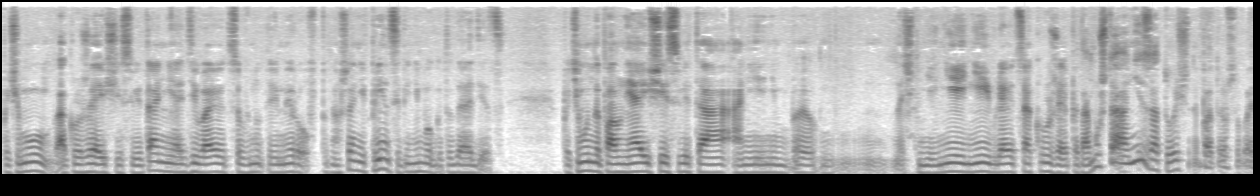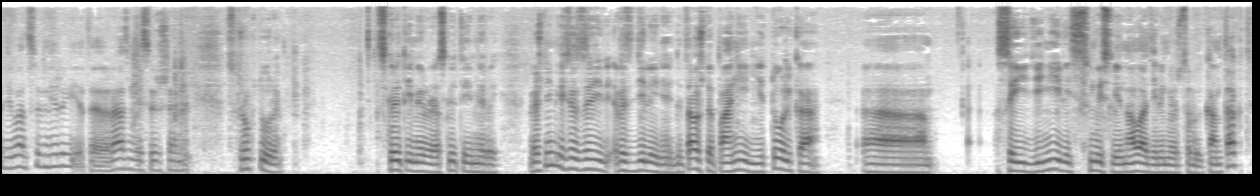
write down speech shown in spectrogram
Почему окружающие света не одеваются внутрь миров? Потому что они, в принципе, не могут туда одеться. Почему наполняющие света, они не, э, значит, не, не, не являются окружающими? Потому что они заточены по тому, чтобы одеваться в миры. Это разные совершенно структуры скрытые миры, раскрытые миры. Между ними есть разделение для того, чтобы они не только э, соединились, в смысле наладили между собой контакт,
